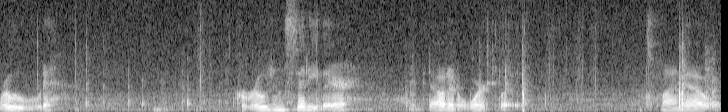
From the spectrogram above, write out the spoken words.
Corrode. Corrosion City there. I doubt it'll work, but let's find out.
